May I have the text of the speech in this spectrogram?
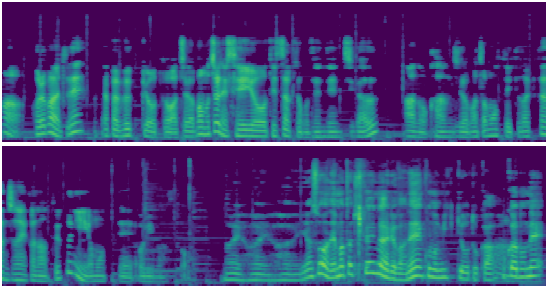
まあ、これまでとね、やっぱり仏教とは違う。まあもちろんね、西洋哲学とも全然違う、あの、感じをまた持っていただけたんじゃないかなというふうに思っておりますと。はいはいはい。いや、そうだね。また機会があればね、この密教とか、うん他のね、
